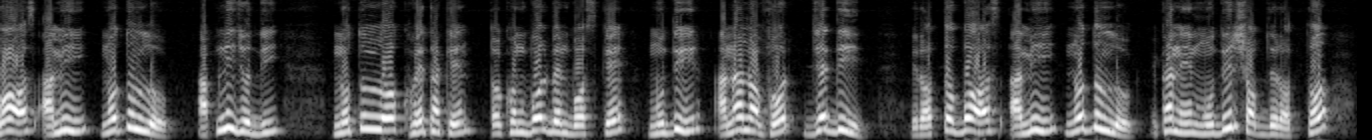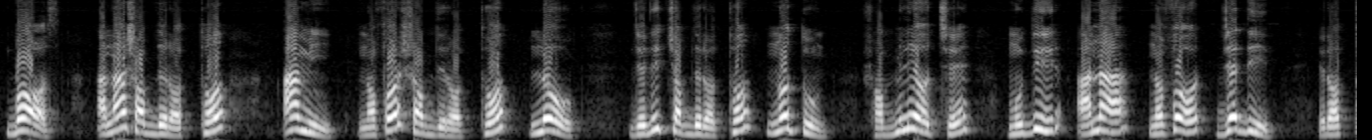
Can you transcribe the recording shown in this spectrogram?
বস, আমি নতুন লোক। আপনি যদি নতুন লোক হয়ে থাকেন, তখন বলবেন বসকে মুদির আনানফর জেদিদ। এর অর্থ, বস, আমি নতুন লোক। এখানে মুদির শব্দের অর্থ, বস। আনা শব্দের অর্থ, আমি। নফর শব্দের অর্থ, লোক। জেদিদ শব্দের অর্থ, নতুন। সব মিলিয়ে হচ্ছে মুদির আনা, নফর, জেদিদ। এর অর্থ,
